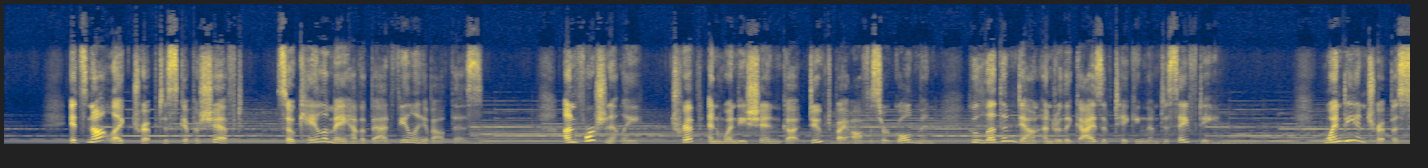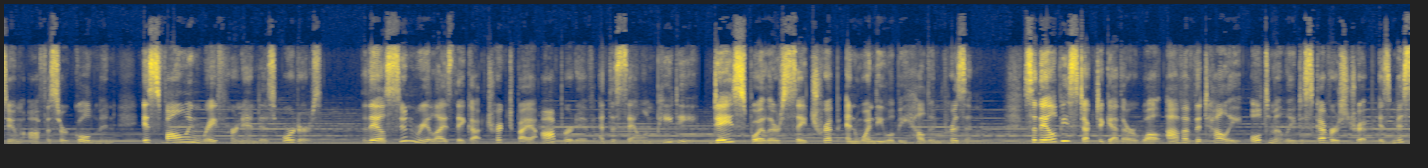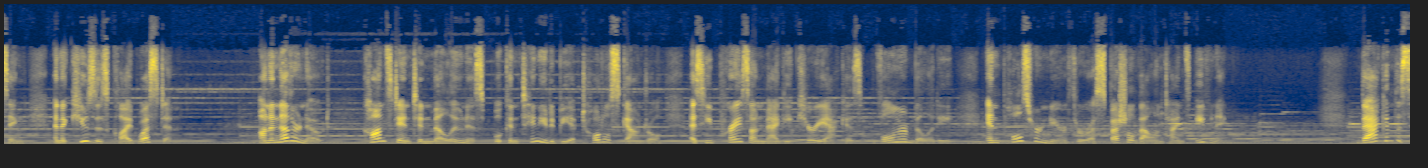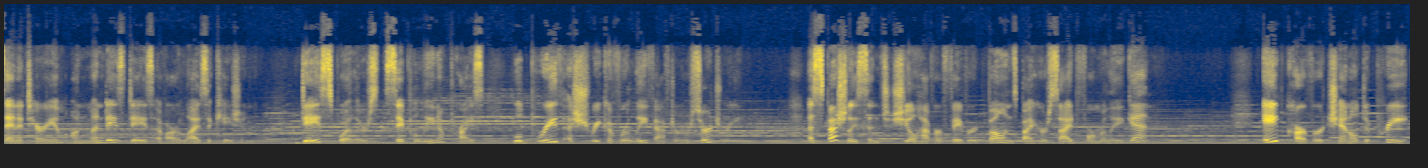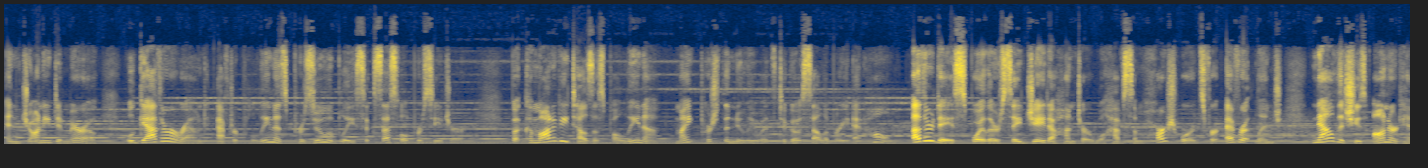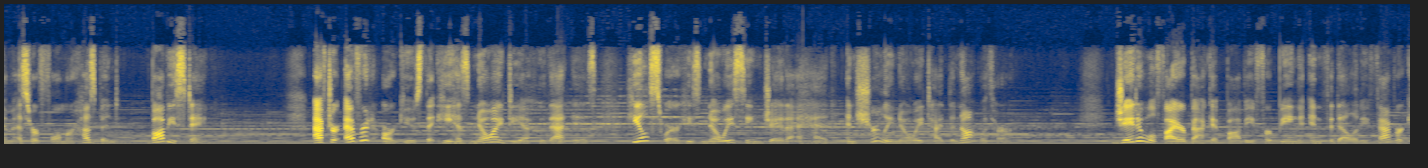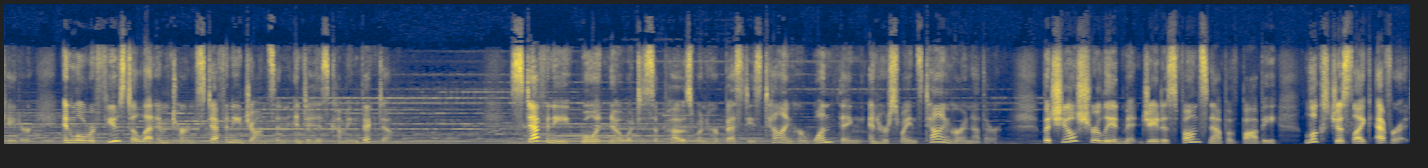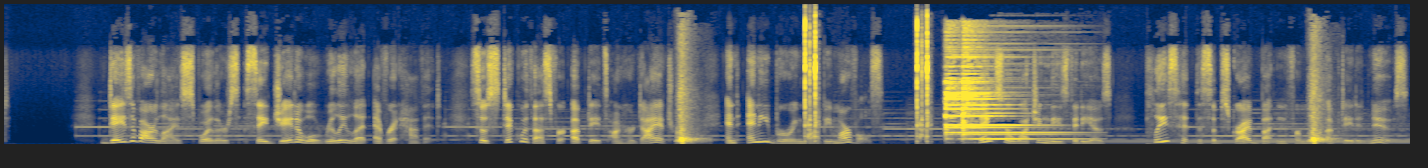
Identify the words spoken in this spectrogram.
It's not like Trip to skip a shift, so Kayla may have a bad feeling about this. Unfortunately, Trip and Wendy Shin got duped by Officer Goldman, who led them down under the guise of taking them to safety. Wendy and Trip assume Officer Goldman is following Rafe Hernandez's orders. They'll soon realize they got tricked by an operative at the Salem PD. Days spoilers say Trip and Wendy will be held in prison so they'll be stuck together while Ava Vitali ultimately discovers Trip is missing and accuses Clyde Weston. On another note, Konstantin Meleounis will continue to be a total scoundrel as he preys on Maggie Kiriakis' vulnerability and pulls her near through a special Valentine's evening. Back at the sanitarium on Monday's Days of Our Lives occasion, Days spoilers say Paulina Price will breathe a shriek of relief after her surgery, especially since she'll have her favorite bones by her side formerly again. Abe Carver, Chanel Dupree, and Johnny DiMera will gather around after Paulina's presumably successful procedure, but Commodity tells us Paulina might push the newlyweds to go celebrate at home. Other days, spoilers say Jada Hunter will have some harsh words for Everett Lynch now that she's honored him as her former husband, Bobby Stane. After Everett argues that he has no idea who that is, he'll swear he's no way seen Jada ahead and surely no way tied the knot with her. Jada will fire back at Bobby for being an infidelity fabricator and will refuse to let him turn Stephanie Johnson into his coming victim. Stephanie won't know what to suppose when her bestie's telling her one thing and her swain's telling her another, but she'll surely admit Jada's phone snap of Bobby looks just like Everett. Days of Our Lives spoilers say Jada will really let Everett have it, so stick with us for updates on her diatribe and any brewing Bobby marvels. Thanks for watching these videos. Please hit the subscribe button for more updated news.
